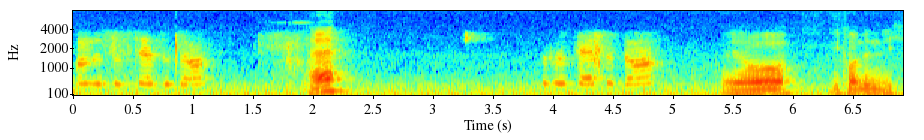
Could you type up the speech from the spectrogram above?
Und was ist heute da? Hä? Was ist heute da? Ja, ich konnte nicht.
